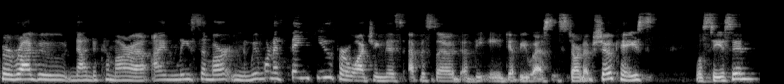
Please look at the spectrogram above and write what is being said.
For Raghu Nandakumara, I'm Lisa Martin. We want to thank you for watching this episode of the AWS Startup Showcase. We'll see you soon.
